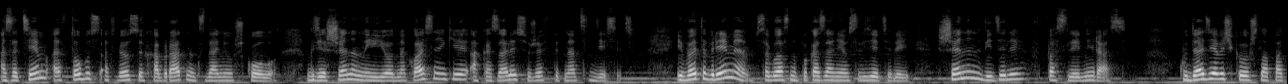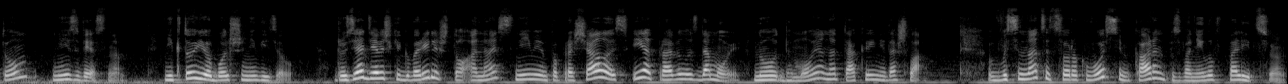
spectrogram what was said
А затем автобус отвез их обратно к зданию в школу, где Шеннон и ее одноклассники оказались уже в 15.10. И в это время, согласно показаниям свидетелей, Шеннон видели в последний раз. Куда девочка ушла потом, неизвестно. Никто ее больше не видел. Друзья девочки говорили, что она с ними попрощалась и отправилась домой, но домой она так и не дошла. В 18.48 Карен позвонила в полицию.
